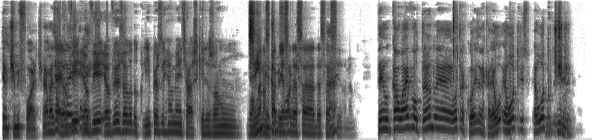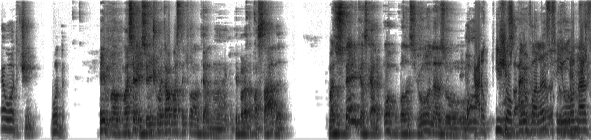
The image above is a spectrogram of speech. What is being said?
Tem um time forte. É, mas é, é eu, vi, eu, vi, eu vi o jogo do Clippers e realmente eu acho que eles vão, vão Sim, estar nas um cabeças dessa, dessa é. mesmo. Tem o Kawhi voltando é outra coisa, né, cara? É, é outro, é outro time. time. É outro time. Muda. Ei, mas assim, isso a gente comentava bastante lá na, temporada passada. Mas os Pelicans, cara, pô, o Valanciunas, o. Cara, o que jogou o Valanciunas,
